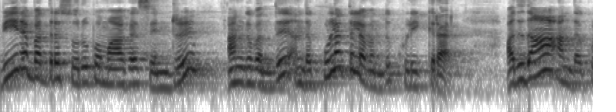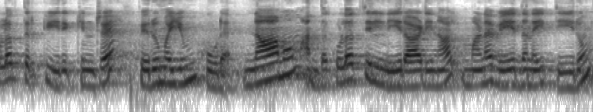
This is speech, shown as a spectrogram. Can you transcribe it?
வீரபத்ர ஸ்வரூபமாக சென்று அங்கே வந்து அந்த குளத்தில் வந்து குளிக்கிறார். அதுதான் அந்த குலத்திற்கு இருக்கின்ற பெருமையும் கூட. நாமும் அந்த குலத்தில் நீராடினால் மனவேதனை தீரும்.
